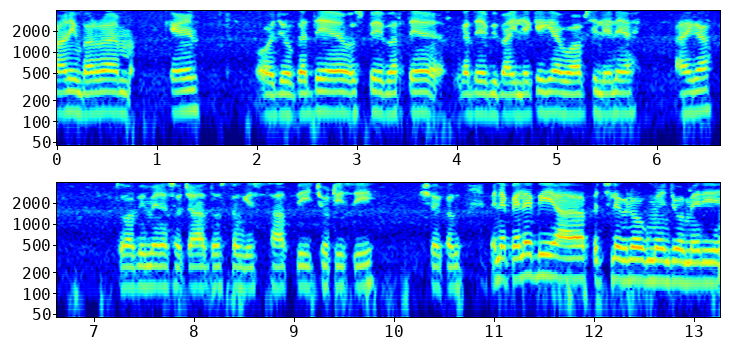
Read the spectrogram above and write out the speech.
पानी भर रहा है कैन और जो गद्दे हैं, उस पर भरते हैं। गद्दे अभी भाई लेके गया, वो आपसे लेने आएगा। तो अभी मैंने सोचा दोस्तों के साथ भी छोटी सी शेयर कर। दूँ मैंने पहले भी पिछले व्लॉग में जो मेरी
